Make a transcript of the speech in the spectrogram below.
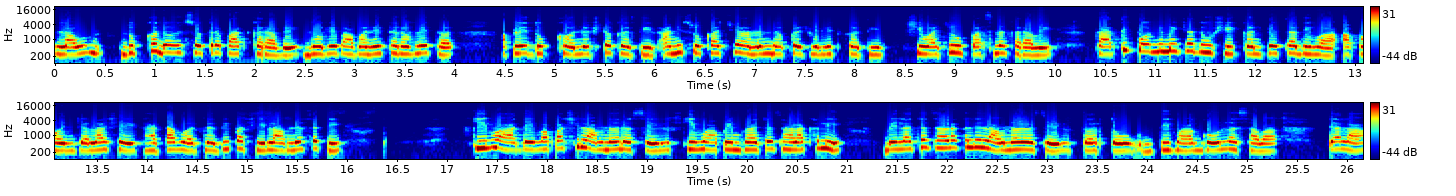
लावून दुःख दहन स्तोत्र पाठ करावे. भोले बाबाने ठरवले तर आपले दुःख नष्ट करतील आणि सुखाचे आनंद प्रज्वलित करतील. शिवाची उपासना करावी. कार्तिक पौर्णिमेच्या दिवशी कणकेचा दिवा आपण जलाशय घाटावर नदीपाशी लावण्यासाठी किंवा देवापाशी लावणार असेल किंवा पिंपळाच्या झाडाखाली बेलाच्या झाडाखाली लावणार असेल तर तो दिवा गोल असावा. त्याला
